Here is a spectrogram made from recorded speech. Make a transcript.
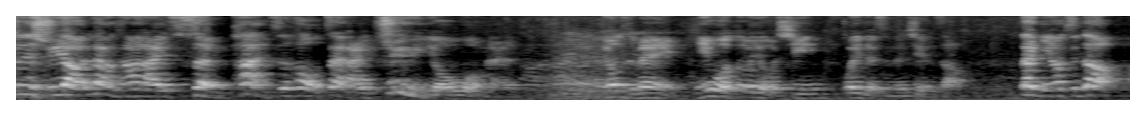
就是需要让他来审判之后，再来具有我们。弟兄姊妹，你我都有心为着神的建造，但你要知道，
